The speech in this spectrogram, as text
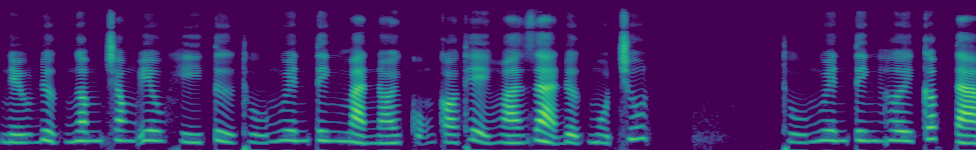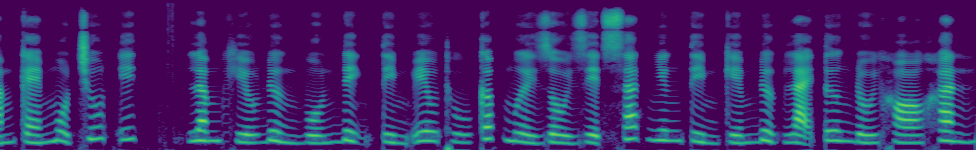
Nếu được ngâm trong yêu khí từ thú nguyên tinh mà nói cũng có thể hóa giả được một chút. Thú nguyên tinh hơi cấp 8 kém một chút ít. Lâm khiếu đừng vốn định tìm yêu thú cấp 10 rồi diệt sát nhưng tìm kiếm được lại tương đối khó khăn.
